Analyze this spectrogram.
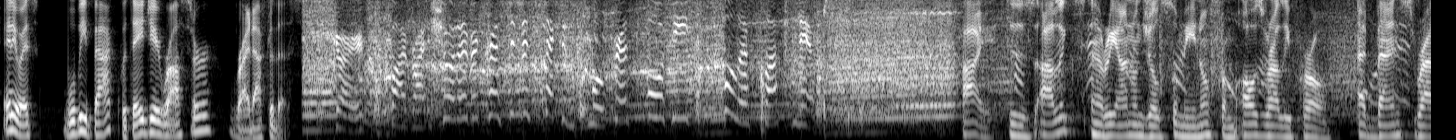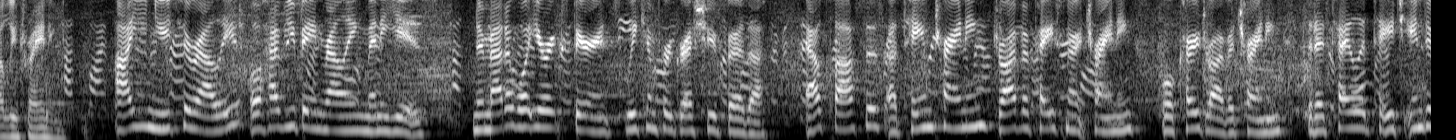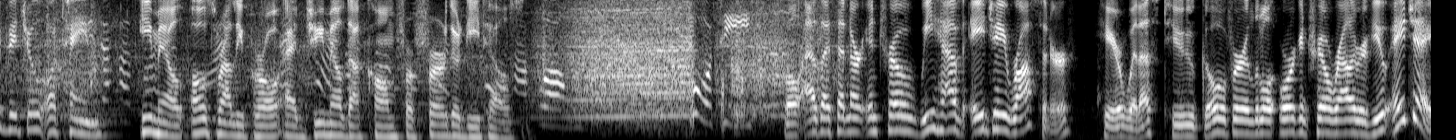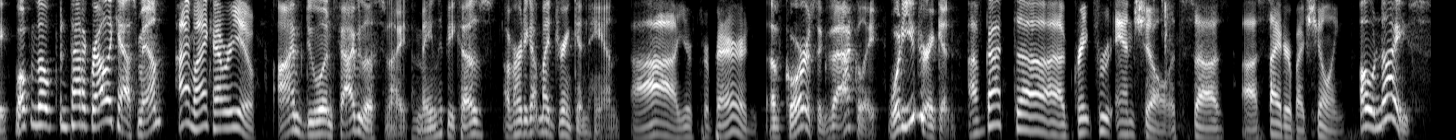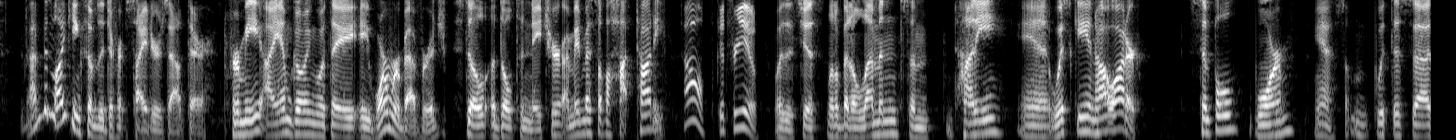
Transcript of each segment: Anyways, We'll be back with AJ Rossiter right after this. Go. Five right short over crest into second small crest 40. Full left plus nips. Hi, this is Alex and Rhianna Gelsomino from Oz Rally Pro, Advanced Rally Training. Are you new to rally or have you been rallying many years? No matter what your experience, we can progress you further. Our classes are team training, driver pace note training, or co driver training that are tailored to each individual or team. Email ozrallypro at gmail.com for further details. Well, as I said in our intro, we have AJ Rossiter here with us to go over a little Oregon Trail Rally review. AJ, welcome to the Open Paddock Rallycast, man. Hi, Mike. How are you? I'm doing fabulous tonight, mainly because I've already got my drink in hand. Ah, you're prepared. Of course, exactly. What are you drinking? I've got uh, grapefruit and chill. It's uh, uh, cider by Schilling. Oh, nice. I've been liking some of the different ciders out there. For me, I am going with a, a warmer beverage, still adult in nature. I made myself a hot toddy. Oh, good for you. Was it just a little bit of lemon, some honey, and whiskey and hot water? Simple, warm. Yeah, something with this uh,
